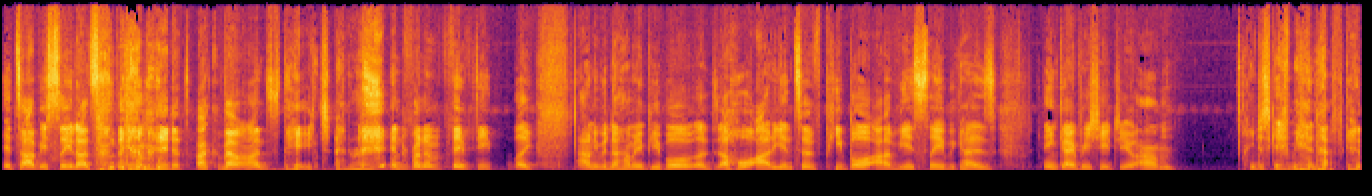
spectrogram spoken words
it's obviously not something I'm ready to talk about on stage Right. in front of 50, like, I don't even know how many people, a- a whole audience of people, obviously, because thank you, I appreciate you. Um, he just gave me a napkin.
